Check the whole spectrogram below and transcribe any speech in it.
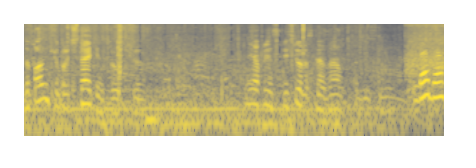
Дополнительно прочитайте инструкцию. Я, в принципе, все рассказал, объяснил. Да-да.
